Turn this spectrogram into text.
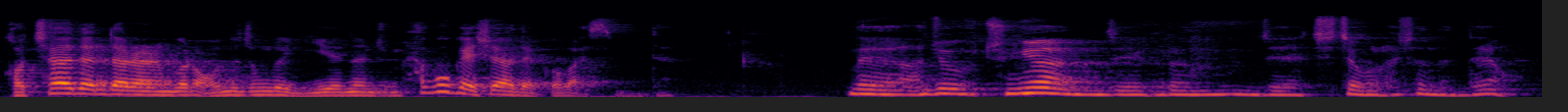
거쳐야 된다는 걸 어느 정도 이해는 좀 하고 계셔야 될 것 같습니다. 네, 아주 중요한 이제 그런 이제 지적을 하셨는데요.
